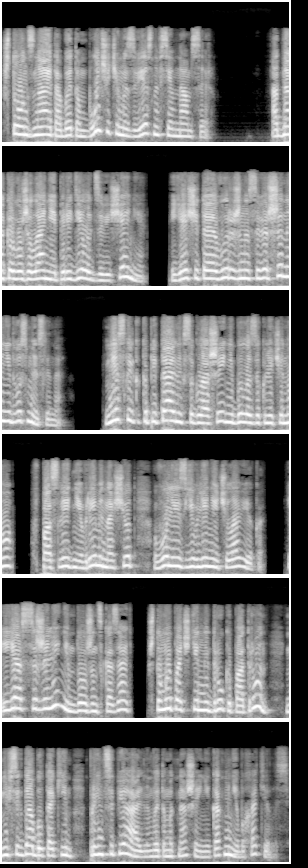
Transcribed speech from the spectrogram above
что он знает об этом больше, чем известно всем нам, сэр. Однако его желание переделать завещание я считаю выражено совершенно недвусмысленно. Несколько капитальных соглашений было заключено в последнее время насчет волеизъявления человека, и я с сожалением должен сказать, что мой почтенный друг и патрон не всегда был таким принципиальным в этом отношении, как мне бы хотелось.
